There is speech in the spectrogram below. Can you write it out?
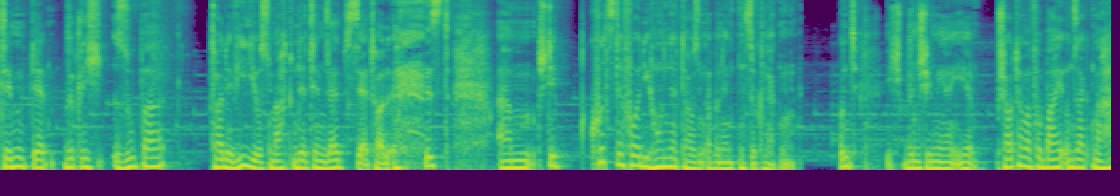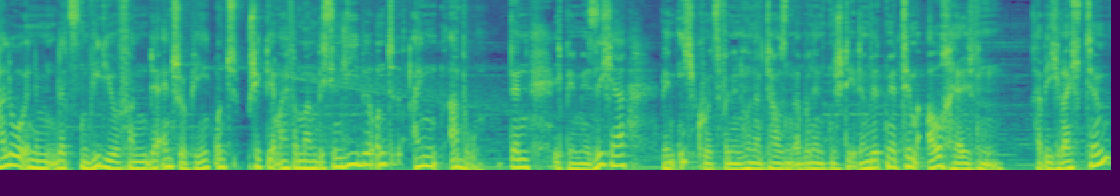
Tim, der wirklich super tolle Videos macht und der Tim selbst sehr toll ist, ähm, steht kurz davor, die 100.000 Abonnenten zu knacken. Und ich wünsche mir, ihr schaut da mal vorbei und sagt mal Hallo in dem letzten Video von der Entropy und schickt ihm einfach mal ein bisschen Liebe und ein Abo. Denn ich bin mir sicher, wenn ich kurz vor den 100.000 Abonnenten stehe, dann wird mir Tim auch helfen. Habe ich recht, Tim?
